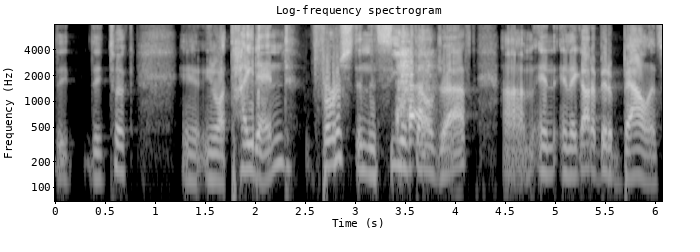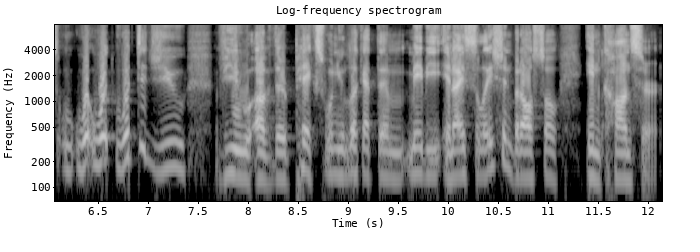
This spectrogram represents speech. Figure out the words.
they, they took you know a tight end first in the CFL draft, um, and and they got a bit of balance. What, what what did you view of their picks when you look at them maybe in isolation, but also in concert?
